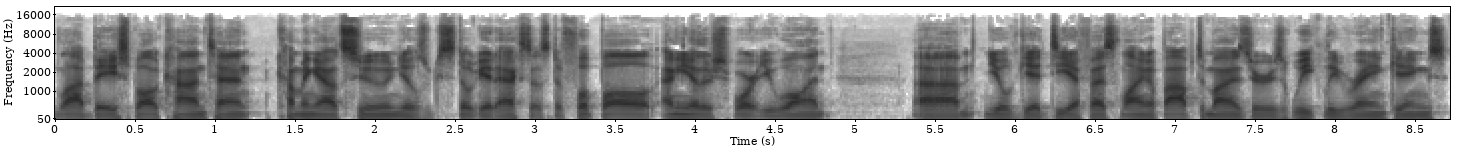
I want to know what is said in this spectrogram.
a lot of baseball content coming out soon. You'll still get access to football, any other sport you want. Um, you'll get DFS lineup optimizers, weekly rankings,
